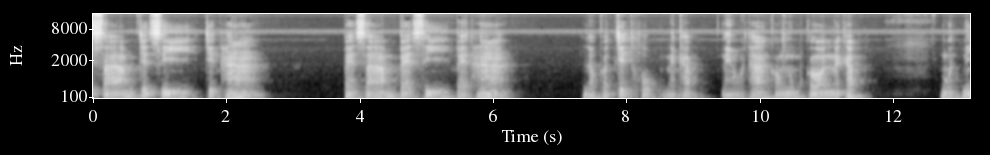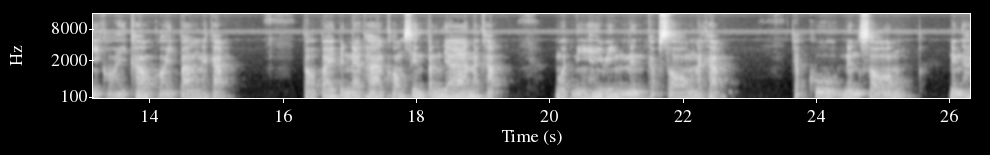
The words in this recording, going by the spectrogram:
73 74 75 83 84 85 แล้วก็ 76 นะครับ แนวทางของหนุ่มกรนะครับหมวดนี้ขอให้เข้าขอให้ปังนะครับ ต่อไปเป็นแนวทางของสินปัญญานะครับหมวดนี้ให้วิ่ง 1 กับ 2 นะครับ จับคู่ 1 2 1 5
